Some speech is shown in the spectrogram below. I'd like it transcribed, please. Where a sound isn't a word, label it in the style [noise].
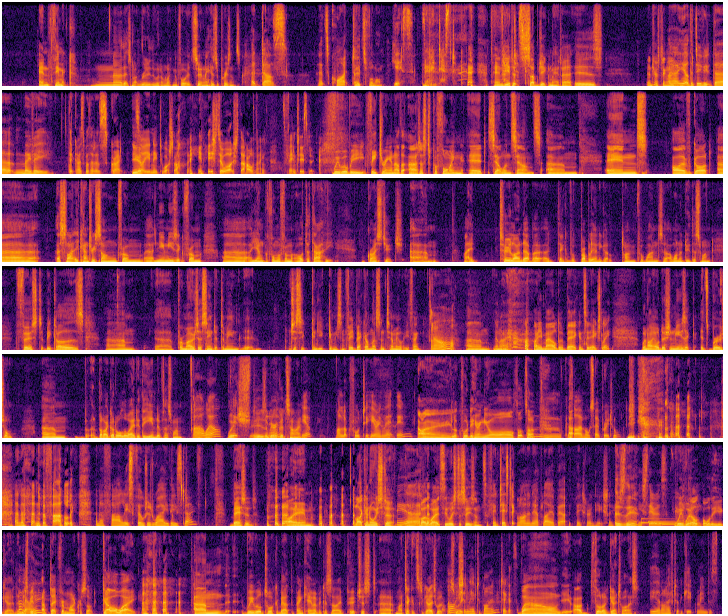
anthemic. No, that's not really the word I'm looking for. It certainly has a presence. It does. It's quite. It's full on. yes, fantastic. [laughs] And yet its subject matter is interestingly Uh, yeah, the DVD, the movie that goes with it is great. Yeah. So you need to watch the [laughs] you need to watch the whole thing. It's fantastic. We will be featuring another artist performing at Selwyn Sounds. Um, and I've got uh, a slightly country song from uh, new music from uh, a young performer from Otautahi, Christchurch. Um, I had two lined up. but I think we've probably only got time for one, so I want to do this one first because um, uh, promoter sent it to me. And, uh, just can you give me some feedback on this and tell me what you think? Oh, Um, and I, [laughs] I emailed her back and said, actually, when I audition music, it's brutal. Um, but, but I got all the way to the end of this one, oh well. which is a you very good sign. Yep. I look forward to hearing that then, I look forward to hearing your thoughts on it. Because I'm also brutal [laughs] Uh, in a, in a far le- in a far less filtered way these days. Battered, I am like an oyster. Yeah. By the way, it's the oyster season. It's a fantastic line in our play about battering. Actually, Is there? yes, there is. Very we will. Oh, there you go. There must be an update from Microsoft. Go away. [laughs] um, we will talk about the Pink Hammer because I purchased uh, my tickets to go to it this Oh, you week. shouldn't have to buy any tickets. Well, I thought I'd go twice. Yeah, but I have to get members.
